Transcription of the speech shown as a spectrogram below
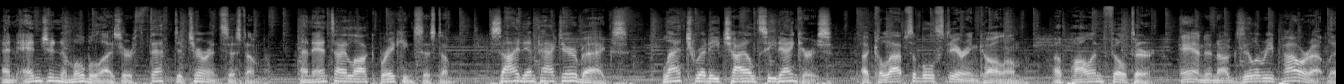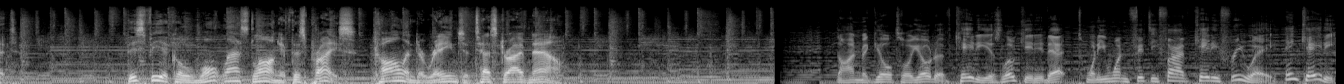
an engine immobilizer theft deterrent system, an anti-lock braking system, side impact airbags, latch-ready child seat anchors, a collapsible steering column, a pollen filter, and an auxiliary power outlet. This vehicle won't last long at this price. Call and arrange a test drive now. Don McGill Toyota of Katy is located at 2155 Katy Freeway in Katy.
